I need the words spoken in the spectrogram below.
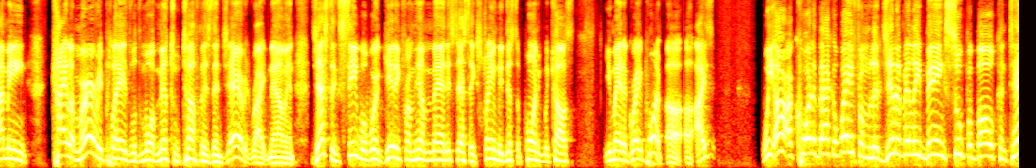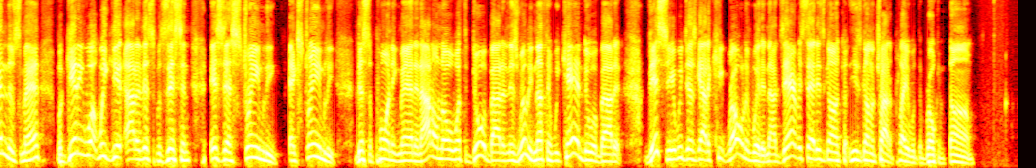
I mean, Kyler Murray plays with more mental toughness than Jared right now. And just to see what we're getting from him, man, it's just extremely disappointing because you made a great point, uh, uh, Isaac. We are a quarterback away from legitimately being Super Bowl contenders, man. But getting what we get out of this position is just extremely, extremely disappointing, man. And I don't know what to do about it. And there's really nothing we can do about it. This year, we just got to keep rolling with it. Now, Jared said he's going he's going to try to play with the broken thumb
